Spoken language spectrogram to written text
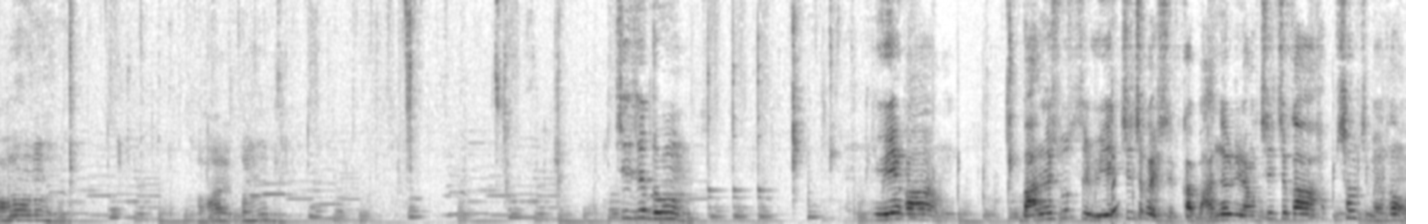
음. 아, 음. 치즈도 위에가 마늘 소스 위에 치즈가 있으니까 마늘이랑 치즈가 합쳐지면서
